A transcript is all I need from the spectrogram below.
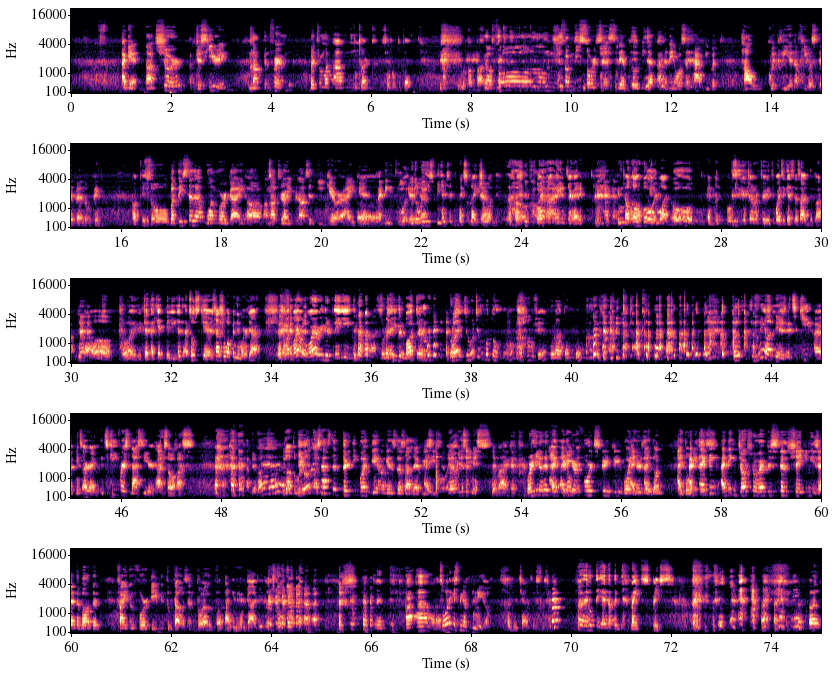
again, not sure. I'm just hearing, not confirmed. But from what I'm to Clark. Sent home to Clark. no, from from these sources, they have told me that Ateneo wasn't happy with how quickly enough he was developing. Okay. So, but they still have one more guy. Um, I'm not sure how you pronounce it, Ike or Ike. Uh, I think it's Ike. With the way yeah. he's speaking, it's like the next Elijah Yeah. one. Oh, Why not? It's right. In Motombo in one. Oo. Oh, And both. Kasi you're trying to 50 points against La Salle, di ba? Yeah, oh. Oh, I can't, I can't believe it. I'm so scared. It's not show up anymore. Yeah. why, why, are- why are we even playing? why are we even bother? Wala yung tsaka, tsaka matombo. Shit, wala tombo. Well, the thing about it is, it's key uh, against our rival. It's key first last year. Ah, sa wakas. diba? You don't have to he always has the 30 point game against the Sal every I, season. he doesn't miss, diba? Where he'll hit I- like I three don't or four straight three pointers I- I don't- I don't I mean, I think I think Joshua Webb is still shaking his head about that Final Four game in 2012. Oh, tangin na yan, gagi. 20. Ah, ah, ah. so, what do you guys think of the Neo and chances this year? Well, I hope they end up in ninth place. Well,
